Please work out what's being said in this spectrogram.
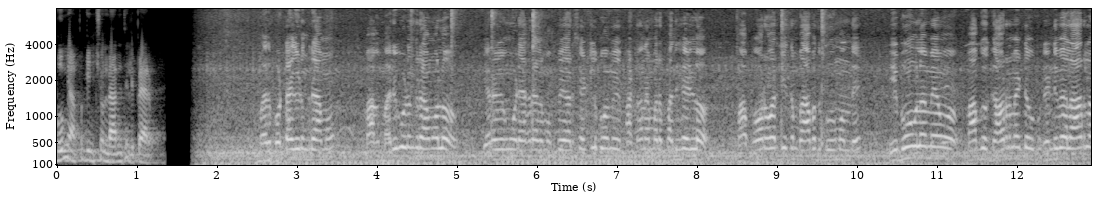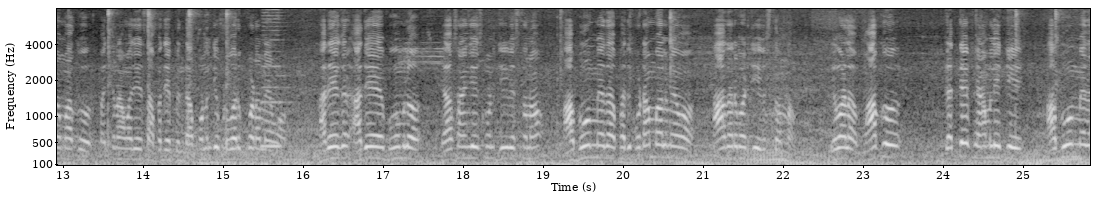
భూమి అప్పగించి ఉన్నారని తెలిపారు. మాది బొట్టాగూడెం గ్రామం. మాకు మరిగూడెం గ్రామంలో ఇరవై మూడు ఎకరాల ముప్పై ఆరు సెంట్ల భూమి పట్టణ నెంబర్ పదిహేడులో మా పూర్వవర్జితం బాపత భూమి ఉంది. ఈ భూమిలో మేము మాకు గవర్నమెంట్ రెండు వేల ఆరులో మాకు పంచనామా చేసి అప్పచెప్పింది. అప్పటి నుంచి ఇప్పటి వరకు కూడా మేము అదే అదే భూమిలో వ్యవసాయం చేసుకుంటూ జీవిస్తున్నాం. ఆ భూమి మీద పది కుటుంబాలు మేము ఆధారపడి జీవిస్తున్నాం. ఇవాళ మాకు గద్దె ఫ్యామిలీకి ఆ భూమి మీద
